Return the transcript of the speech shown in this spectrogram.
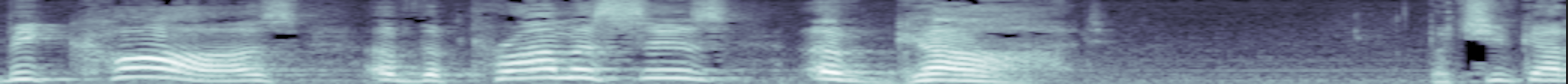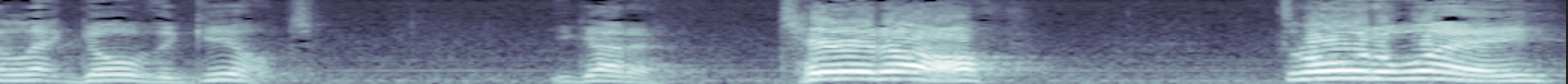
because of the promises of God. But you've got to let go of the guilt. You've got to tear it off, throw it away,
